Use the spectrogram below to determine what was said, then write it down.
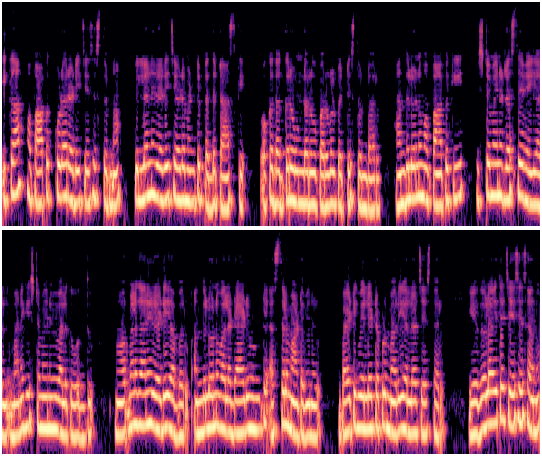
ఇక మా పాపకు కూడా రెడీ చేసేస్తున్నా. పిల్లల్ని రెడీ చేయడం అంటే పెద్ద టాస్కే. ఒక దగ్గర ఉండరు పరుగులు పెట్టిస్తుంటారు. అందులోనూ మా పాపకి ఇష్టమైన డ్రెస్సే వేయాలి. మనకి ఇష్టమైనవి వాళ్ళకి వద్దు. నార్మల్గానే రెడీ అవ్వరు. అందులోనూ వాళ్ళ డాడీ ఉంటే అస్సలు మాట వినరు. బయటికి వెళ్ళేటప్పుడు మరీ అల్లరి చేస్తారు. ఏదోలా అయితే చేసేసాను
